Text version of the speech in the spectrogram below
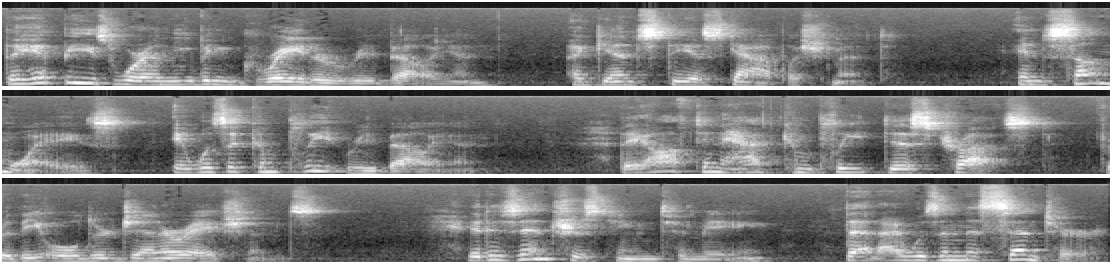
The hippies were an even greater rebellion against the establishment. In some ways, it was a complete rebellion. They often had complete distrust for the older generations. It is interesting to me that I was in the center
